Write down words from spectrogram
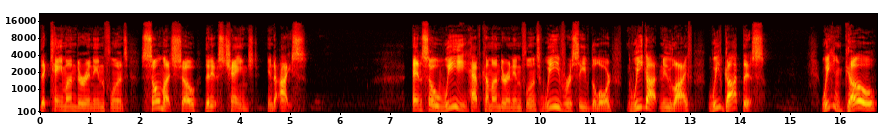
that came under an influence, so much so that it was changed into ice. And so we have come under an influence. We've received the Lord. We got new life. We've got this we can go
